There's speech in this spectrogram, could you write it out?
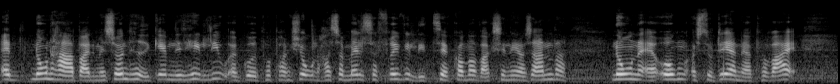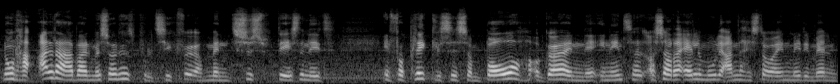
At nogen har arbejdet med sundhed igennem et helt liv, er gået på pension, har så meldt sig frivilligt til at komme og vaccinere os andre. Nogle er unge og studerende er på vej. Nogle har aldrig arbejdet med sundhedspolitik før, men synes, det er sådan et, en forpligtelse som borger at gøre en, en indsats. Og så er der alle mulige andre historier ind midt imellem.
